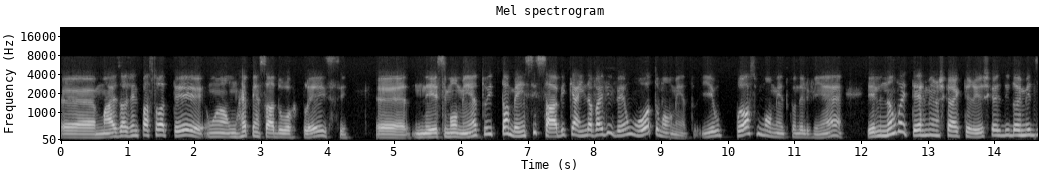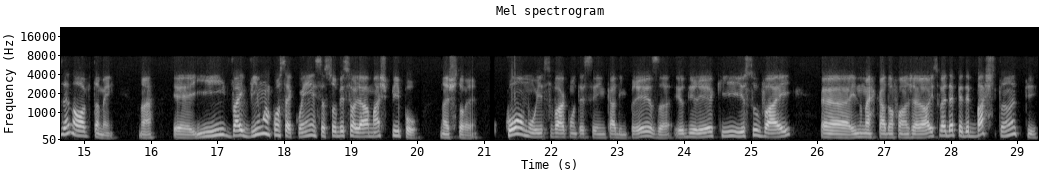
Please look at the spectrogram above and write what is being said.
É, mas a gente passou a ter uma, um repensado workplace é, nesse momento e também se sabe que ainda vai viver um outro momento. E o próximo momento, quando ele vier, ele não vai ter as mesmas características de 2019 também, né? É, e vai vir uma consequência sobre esse olhar mais people na história. Como isso vai acontecer em cada empresa, eu diria que isso vai, é, e no mercado de uma forma geral, isso vai depender bastante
